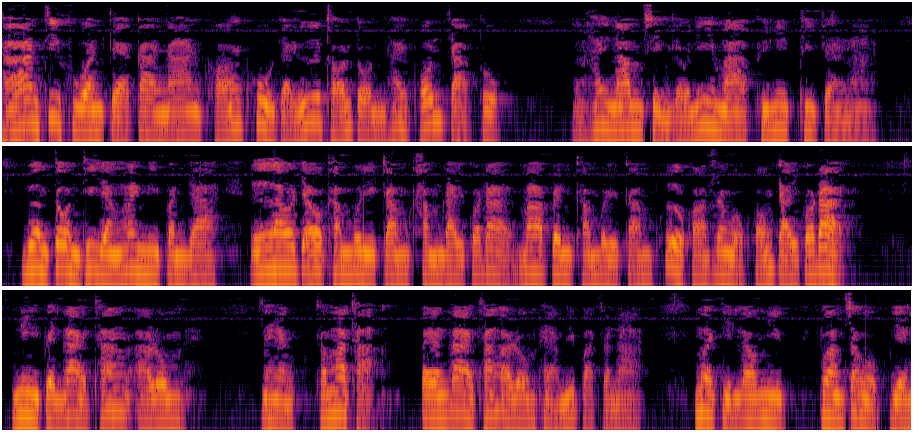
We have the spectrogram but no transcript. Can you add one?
ฐานที่ควรแก่การงานของผู้จะลื้อถอนตนให้พ้นจากทุกข์ให้นำสิ่งเหล่านี้มาพินิจพิจารณา เบื้องต้นที่ยังไม่มีปัญญา เราจะเอาคำบริกรรมคำใดก็ได้ มาเป็นคำบริกรรมเพื่อความสงบของใจก็ได้ นี่เป็นได้ทั้งอารมณ์แห่งธรรมถะเป็นได้ทั้งอารมณ์แห่งวิปัสสนา เมื่อจิตเรามีความสงบเย็น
